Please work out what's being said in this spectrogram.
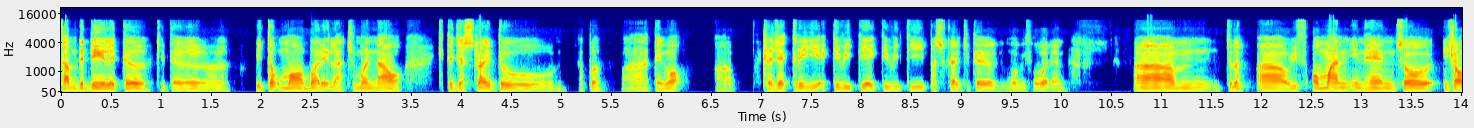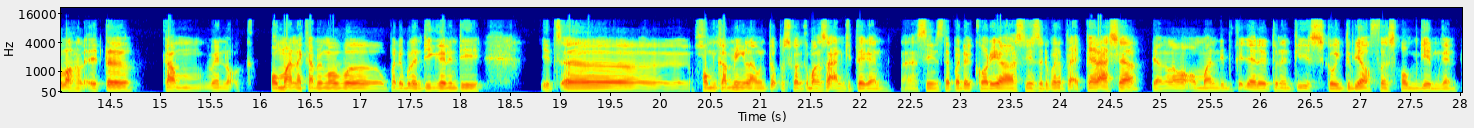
come the day later kita we talk more about it lah. Cuma now kita just try to apa uh, tengok uh, trajectory activity activity pasukan kita moving forward kan. Um, itulah uh, with Oman in hand. So insyaallah later come when Oman are coming over pada bulan 3 nanti it's a homecoming lah untuk pasukan kebangsaan kita kan. Uh, since daripada Korea since daripada Piala Asia yang lawan Oman di Bukit Jalil tu nanti is going to be our first home game kan.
